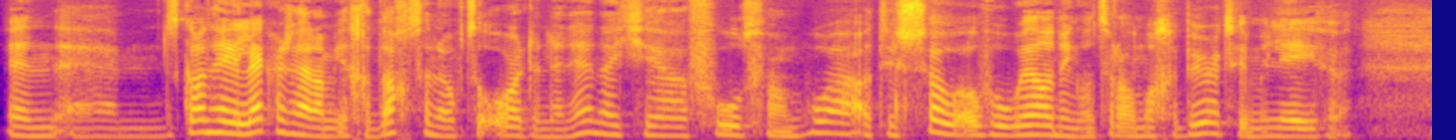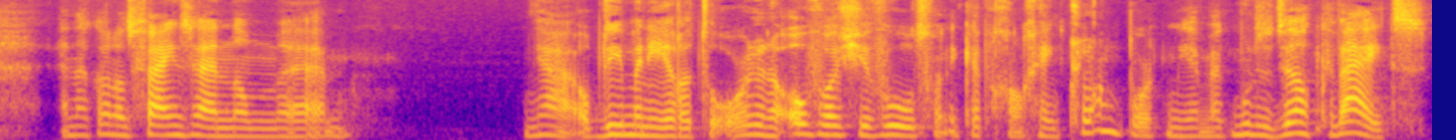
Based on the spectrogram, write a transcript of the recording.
En um, het kan heel lekker zijn om je gedachten ook te ordenen. Hè? Dat je voelt van, wow, het is zo overweldigend wat er allemaal gebeurt in mijn leven. En dan kan het fijn zijn om uh, ja, op die manier het te ordenen. Of als je voelt van, ik heb gewoon geen klankbord meer, maar ik moet het wel kwijt.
